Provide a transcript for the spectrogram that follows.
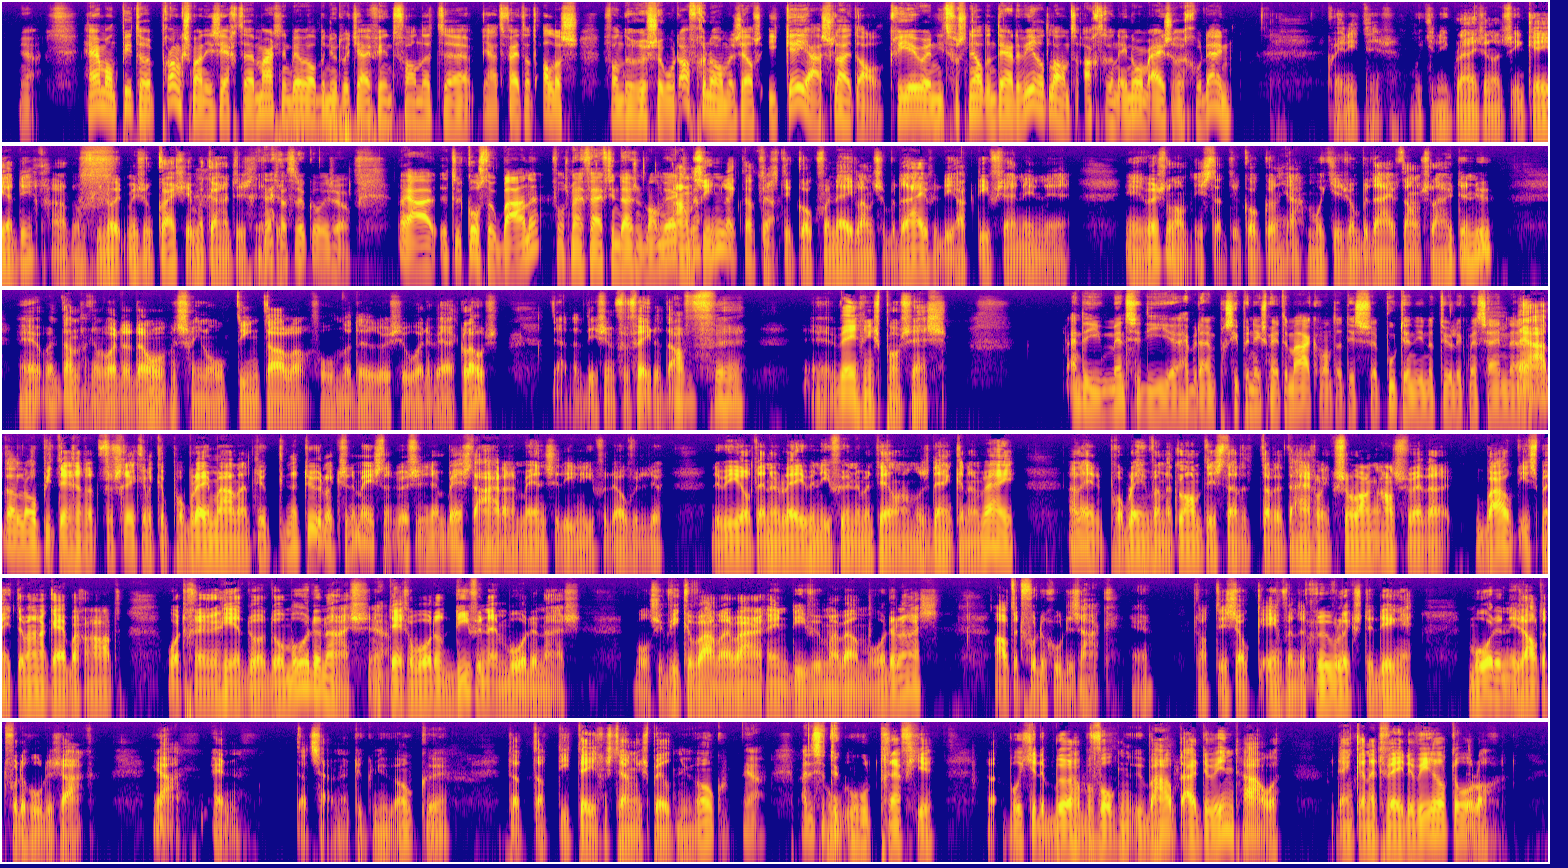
Herman Pieter Pranksma die zegt... eh, Maarten, ik ben wel benieuwd wat jij vindt van het, eh, ja, het feit dat alles van de Russen wordt afgenomen. Zelfs Ikea sluit al. Creëren we niet versneld een derde wereldland achter een enorm ijzeren gordijn? Ik weet niet, eh, moet je niet blij zijn als Ikea dicht gaat. Of je nooit meer zo'n kastje in elkaar te zetten. dat is ook alweer zo. Nou ja, het kost ook banen. Volgens mij 15.000 man werken er. Aanzienlijk, dat is Ja. natuurlijk ook voor Nederlandse bedrijven die actief zijn in, in Rusland. Is dat natuurlijk ook, een, ja, moet je zo'n bedrijf dan sluiten nu? Eh, want dan worden er misschien al tientallen of honderden Russen worden werkloos. Ja, dat is een vervelend afwegingsproces. En die mensen die eh, hebben daar in principe niks mee te maken, want het is eh, Poetin die natuurlijk met zijn... eh, Nou ja, dan loop je tegen dat verschrikkelijke probleem aan. Natuurlijk, natuurlijk zijn de meeste Russen zijn best aardige mensen die niet over de, de wereld en hun leven niet fundamenteel anders denken dan wij. Alleen het probleem van het land is dat het, dat het eigenlijk, zolang als we er überhaupt iets mee te maken hebben gehad, wordt geregeerd door, door moordenaars. Ja. En tegenwoordig dieven en moordenaars. Bolsjewieken waren, waren geen dieven, maar wel moordenaars. Altijd voor de goede zaak. Hè. Dat is ook een van de gruwelijkste dingen. Moorden is altijd voor de goede zaak. Ja, en dat zou natuurlijk nu ook. eh, dat, dat die tegenstelling speelt nu ook. ja. Maar is Hoe, natuurlijk... hoe tref je. Moet je de burgerbevolking überhaupt uit de wind houden? Denk aan de Tweede Wereldoorlog.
